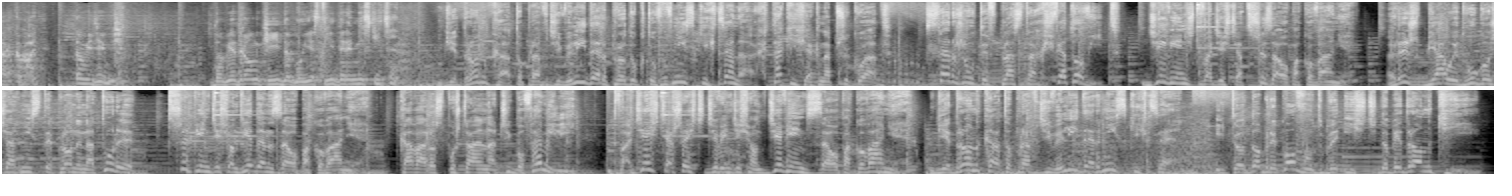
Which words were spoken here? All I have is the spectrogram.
Tak, kochanie. To widzimy się. Do Biedronki idę, bo jest liderem niskich cen. Biedronka to prawdziwy lider produktów w niskich cenach, takich jak na przykład ser żółty w plastrach Światowit 9,23 za opakowanie, ryż biały długoziarnisty plony natury 3,51 za opakowanie, kawa rozpuszczalna Chibo Family 26,99 za opakowanie. Biedronka to prawdziwy lider niskich cen. I to dobry powód, by iść do Biedronki.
